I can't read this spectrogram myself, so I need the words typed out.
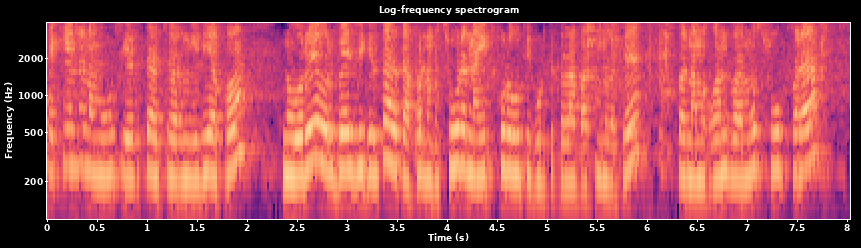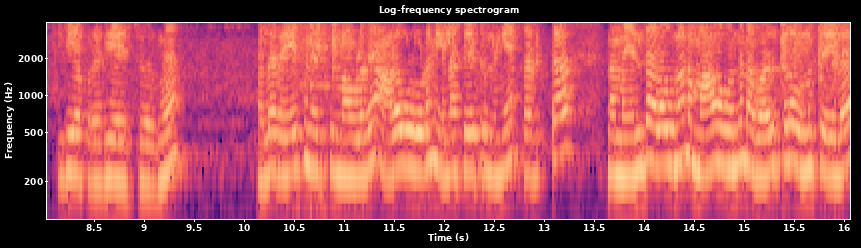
செகண்டில் நம்ம ஊற்றி எடுத்தாச்சு வருங்க இடியாப்பம் இன்னும் ஒரே ஒரு பேஜுக்கு இருக்குது அதுக்கப்புறம் நம்ம சூடாக நைட் கூட ஊற்றி கொடுத்துக்கலாம் பசங்களுக்கு. இப்போ நமக்கு வந்து பாருங்கள் சூப்பராக இடியாப்பம் ரெடி ஆயிடுச்சு வருங்க நல்லா ரேஷன் அரிசி மாவில் தான் அளவுகளுடன் எல்லாம் கேட்டிருந்தீங்க. கரெக்டாக நம்ம எந்த அளவுனா நம்ம மாவை வந்து நான் வறுக்கல ஒன்றும் செய்யலை.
